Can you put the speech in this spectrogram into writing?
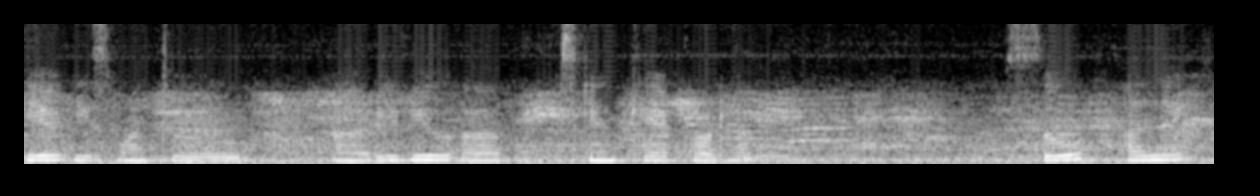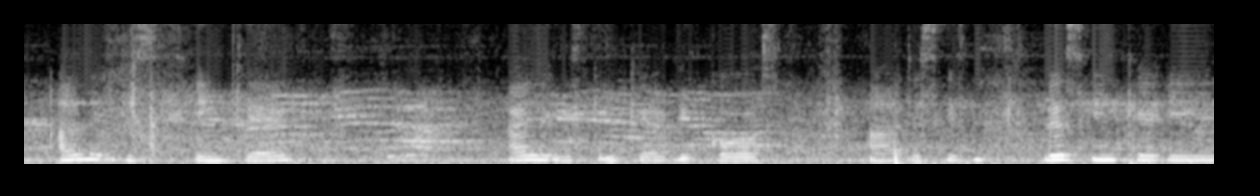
here is want to uh, review a skincare product. So I like I like this skincare. I like this skincare because uh, the skin the skincare is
